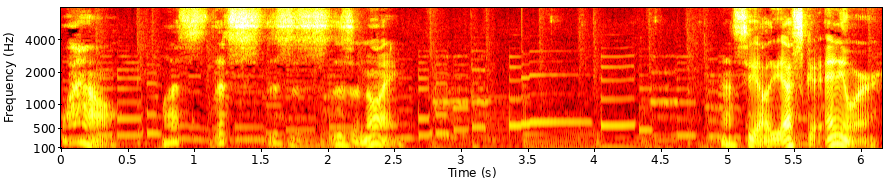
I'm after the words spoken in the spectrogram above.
Wow. Well, that's that's this is this is annoying. I don't see Alyeska anywhere.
